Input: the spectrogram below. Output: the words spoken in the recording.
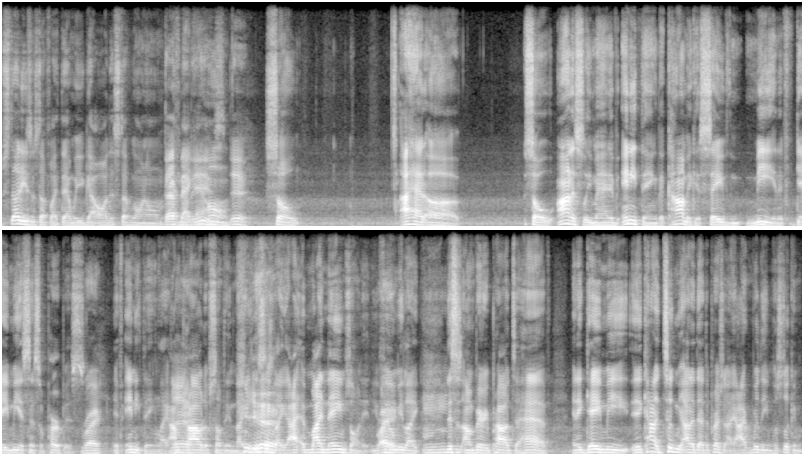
studies and stuff like that when you got all this stuff going on Definitely back at is. home. Yeah. So I had uh so honestly, man, if anything, the comic has saved me and it gave me a sense of purpose. Right. If anything, like I'm proud of something like yeah. this is like I, my name's on it. You right. feel me? Like mm-hmm. this is I'm very proud to have, and it gave me it kind of took me out of that depression. I, I, really was looking.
